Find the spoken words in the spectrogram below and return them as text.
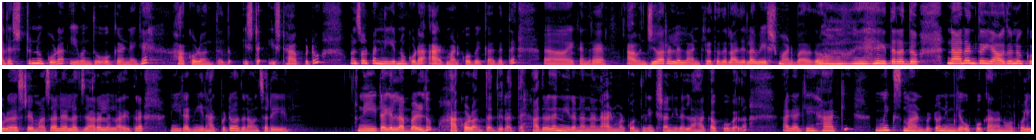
ಅದಷ್ಟನ್ನು ಕೂಡ ಈ ಒಂದು ಒಗ್ಗರಣೆಗೆ ಹಾಕೊಳ್ಳೋವಂಥದ್ದು. ಇಷ್ಟೇ, ಇಷ್ಟು ಹಾಕ್ಬಿಟ್ಟು ಒಂದು ಸ್ವಲ್ಪ ನೀರನ್ನು ಕೂಡ ಆ್ಯಡ್ ಮಾಡ್ಕೋಬೇಕಾಗತ್ತೆ. ಯಾಕಂದರೆ ಆ ಒಂದು ಜಾರಲ್ಲೆಲ್ಲ ಅಂಟಿರ್ತದಲ್ಲ ಅದೆಲ್ಲ ವೇಸ್ಟ್ ಮಾಡಬಾರ್ದು. ಈ ಥರದ್ದು ನಾನಂತೂ ಯಾವುದೂ ಕೂಡ ಅಷ್ಟೇ ಮಸಾಲೆ ಎಲ್ಲ ಜಾರಲ್ಲೆಲ್ಲ ಇದ್ದರೆ ನೀರಾಗಿ ನೀರು ಹಾಕಿಬಿಟ್ಟು ಅದನ್ನು ಒಂದು ಸರಿ ನೀಟಾಗೆಲ್ಲ ಬಳ್ದು ಹಾಕೊಳ್ಳೋ ಅಂಥದ್ದು ಇರುತ್ತೆ ಅದರದ್ದೇ ನೀರನ್ನು ನಾನು ಆ್ಯಡ್ ಮಾಡ್ಕೊತೀನಿ ಎಕ್ಸ್ಟ್ರಾ ನೀರೆಲ್ಲ ಹಾಕೋಕ್ಕೋಗಲ್ಲ ಹಾಗಾಗಿ ಹಾಕಿ ಮಿಕ್ಸ್ ಮಾಡಿಬಿಟ್ಟು ನಿಮಗೆ ಉಪ್ಪು, ಖಾರ ನೋಡ್ಕೊಳ್ಳಿ.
